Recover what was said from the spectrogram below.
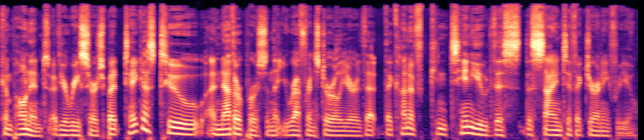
component of your research, but take us to another person that you referenced earlier that, that kind of continued this, this scientific journey for you.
